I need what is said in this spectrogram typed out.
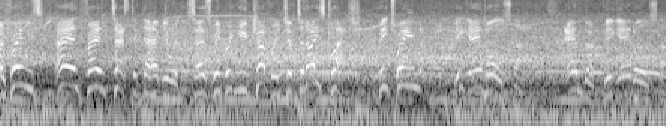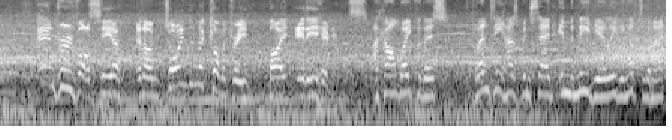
my friends, and fantastic to have you with us as we bring you coverage of today's clash between Big Ant All-Stars and the Big Ant All-Stars. Andrew Voss here, and I'm joined in the commentary by Eddie Hemmings. I can't wait for this. Plenty has been said in the media leading up to the match.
